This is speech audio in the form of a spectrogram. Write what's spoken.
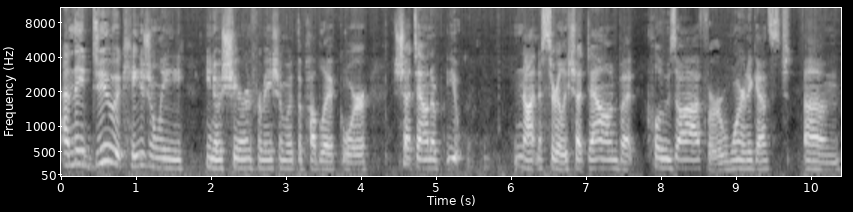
And they do occasionally, you know, share information with the public or shut down a, you, not necessarily shut down, but close off or warn against um,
